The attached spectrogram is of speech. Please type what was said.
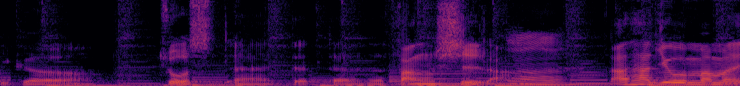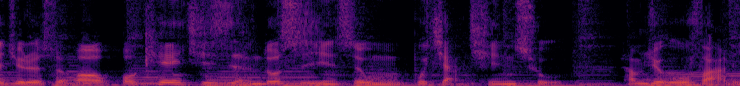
一个做事呃的的的方式啦。嗯，那他就会慢慢的觉得说，哦，OK，其实很多事情是我们不讲清楚，他们就无法理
